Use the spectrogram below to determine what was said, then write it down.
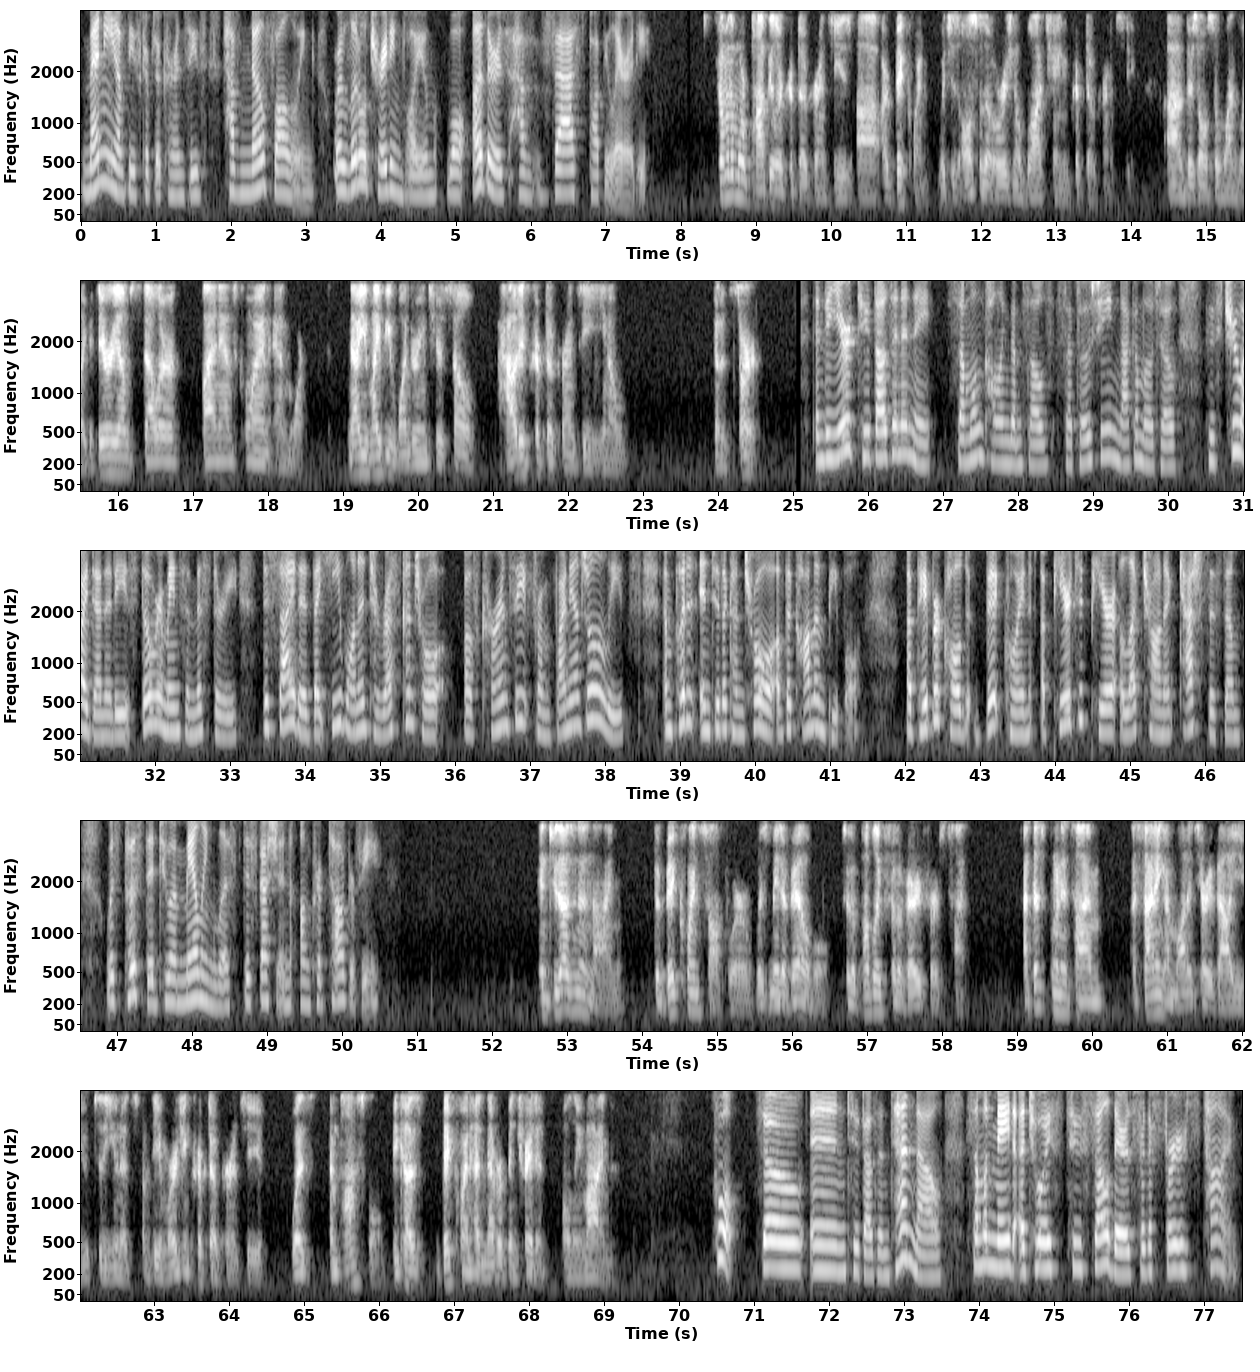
Many of these cryptocurrencies have no following or little trading volume, while others have vast popularity. Some of the more popular cryptocurrencies uh, are Bitcoin, which is also the original blockchain cryptocurrency. Uh, there's also ones like Ethereum, Stellar, Binance Coin, and more. Now you might be wondering to yourself, how did cryptocurrency, you know, get its start? In the year 2008, someone calling themselves Satoshi Nakamoto, whose true identity still remains a mystery, decided that he wanted to wrest control of currency from financial elites and put it into the control of the common people. A paper called Bitcoin, a peer to peer electronic cash system, was posted to a mailing list discussion on cryptography. In 2009, the Bitcoin software was made available to the public for the very first time. At this point in time, assigning a monetary value to the units of the emerging cryptocurrency was impossible because Bitcoin had never been traded, only mined. Cool. So in 2010 now, someone made a choice to sell theirs for the first time.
